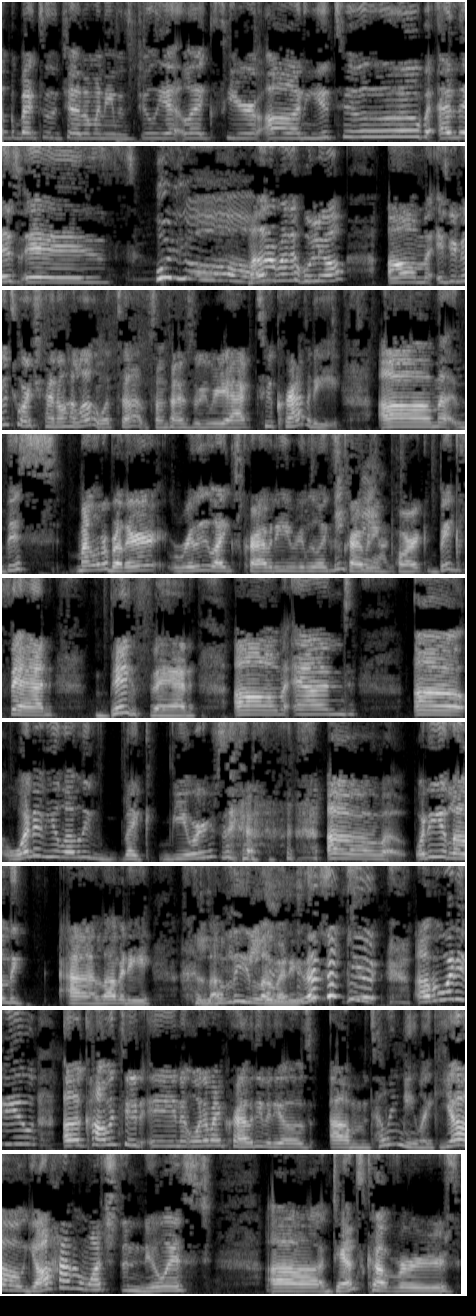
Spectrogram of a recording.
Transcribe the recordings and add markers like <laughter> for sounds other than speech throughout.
welcome back to the channel. My name is Juliet Lexx here on YouTube, and this is Julio! my little brother Julio. Um, if you're new to our channel, hello, what's up? Sometimes we react to Cravity. Um, this, my little brother really likes Cravity, really likes Big Cravity fan. Park. Big fan, big fan. Um, and, uh, one of you lovely, like, viewers, <laughs> um, one of you lovely, uh, Luvity, <laughs> lovely Luvity, that's so cute. Uh, but one of you, uh, commented in one of my Cravity videos, um, telling me, like, yo, y'all haven't watched the newest, uh, dance covers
